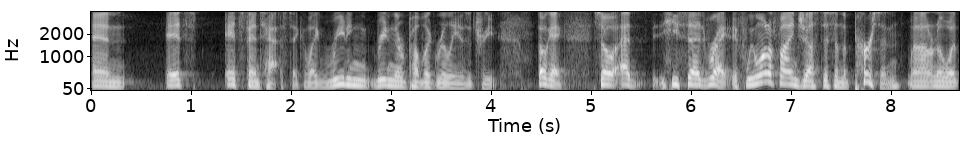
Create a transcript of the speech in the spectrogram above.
And it's it's fantastic. Like reading reading the Republic really is a treat. Okay, so uh, he said, right, if we want to find justice in the person, well, I don't know what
